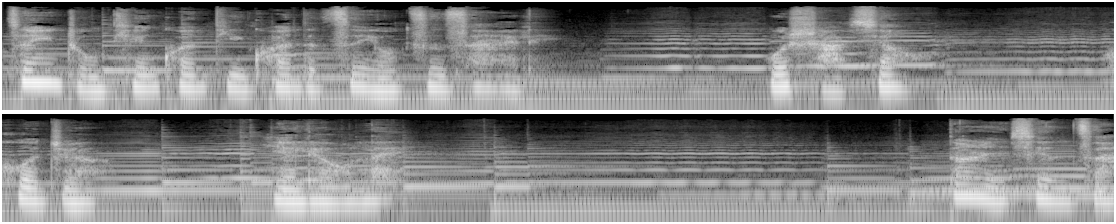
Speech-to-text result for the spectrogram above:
在一种天宽地宽的自由自在里，我傻笑，或者也流泪。当然，现在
